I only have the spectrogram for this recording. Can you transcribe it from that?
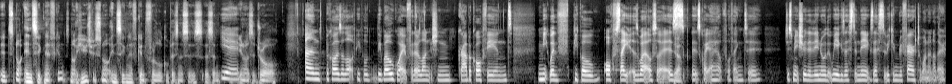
it's not insignificant. It's not huge, but it's not insignificant for local businesses as a Yeah. you know as a draw. And because a lot of people they will go out for their lunch and grab a coffee and meet with people off site as well. So it is it's quite a helpful thing to just make sure that they know that we exist and they exist so we can refer to one another.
